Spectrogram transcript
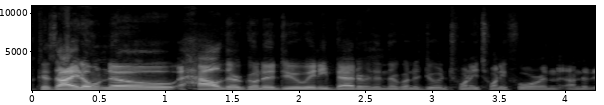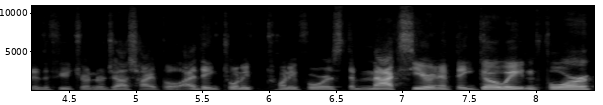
because I don't know how they're going to do any better than they're going to do in 2024 and under in the future under Josh Heupel. I think 2024 is the max year, and if they go eight and four,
